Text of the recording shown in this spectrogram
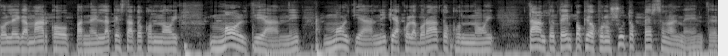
collega Marco Pannella che è stato con noi molti anni, molti anni, che ha collaborato con noi tanto tempo che ho conosciuto personalmente.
